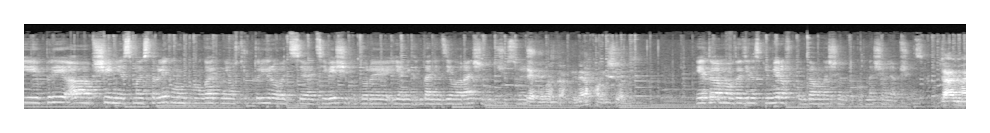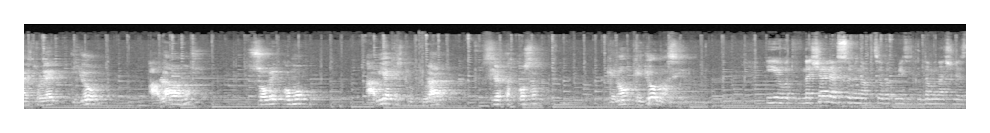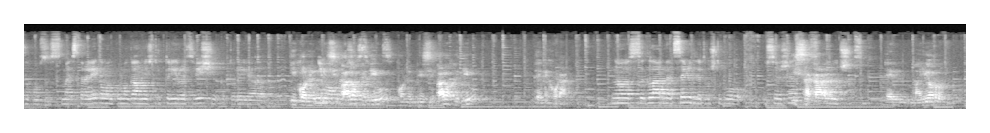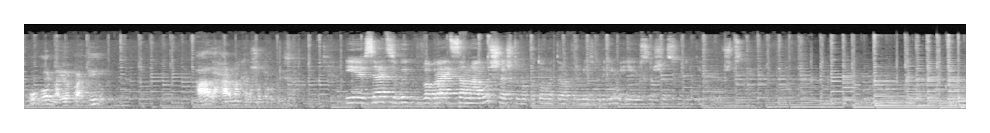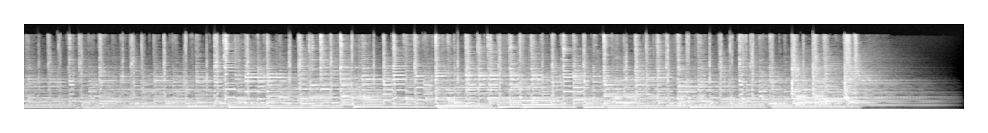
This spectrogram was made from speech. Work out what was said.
И при общении с маэстро Олегом он помогает мне структурировать э, те вещи, которые я никогда не делала раньше, будучи в своей школе. И это один из примеров, когда мы начали только вначале общаться. ya el maestro Lel y yo hablábamos sobre cómo había que estructurar ciertas cosas que, no, que yo no hacía. И вот в начале особенно хотел бы отметить, когда мы начали знакомство с маэстро Олегом, он помогал мне структурировать вещи, которые я Y con el не мог principal objetivo, con el principal objetivo de mejorar. Но с главной целью для того, чтобы Y усовершенствоваться, sacar улучшиться. el mayor jugo, el mayor partido a las armas que nosotros utilizamos. И взять, вобрать самое лучшее, чтобы потом это применить другим и усовершенствовать другие.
